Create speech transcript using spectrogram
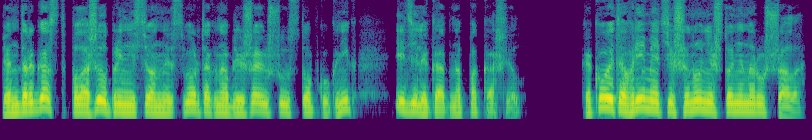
Пендергаст положил принесенный сверток на ближайшую стопку книг и деликатно покашлял. Какое-то время тишину ничто не нарушало,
